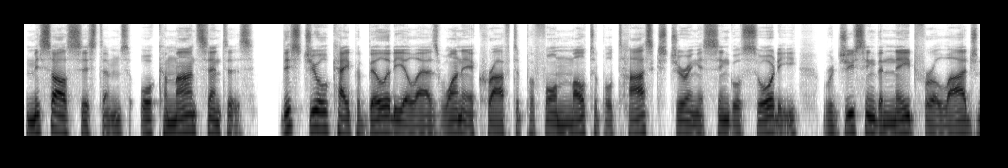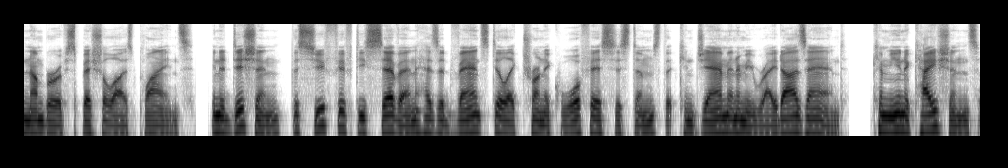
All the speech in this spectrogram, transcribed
missile systems, or command centers, this dual capability allows one aircraft to perform multiple tasks during a single sortie, reducing the need for a large number of specialized planes. In addition, the Su-57 has advanced electronic warfare systems that can jam enemy radars and communications,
